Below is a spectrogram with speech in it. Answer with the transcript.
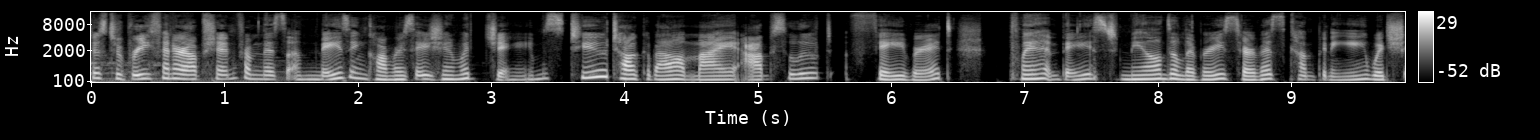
Just a brief interruption from this amazing conversation with James to talk about my absolute favorite plant based meal delivery service company, which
